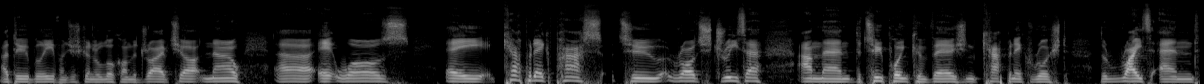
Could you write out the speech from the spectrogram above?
I do believe. I'm just going to look on the drive chart now. Uh, it was a Kaepernick pass to Rod Streater, and then the two point conversion. Kaepernick rushed the right end,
